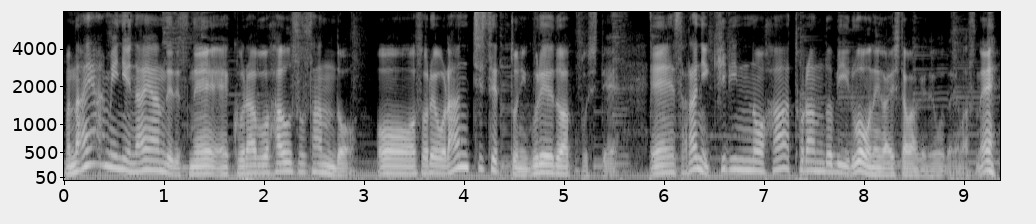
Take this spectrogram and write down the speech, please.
まあ悩みに悩んでですね、クラブハウスサンド、それをランチセットにグレードアップして、えーさらにキリンのハートランドビールをお願いしたわけでございますね。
